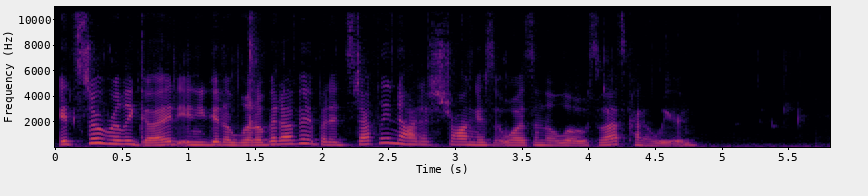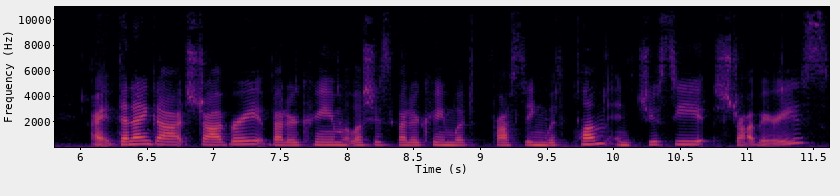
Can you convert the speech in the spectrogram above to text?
It's still really good, and you get a little bit of it, but it's definitely not as strong as it was in the low, so that's kind of weird. All right, then I got strawberry buttercream, luscious buttercream with frosting with plum and juicy strawberries.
